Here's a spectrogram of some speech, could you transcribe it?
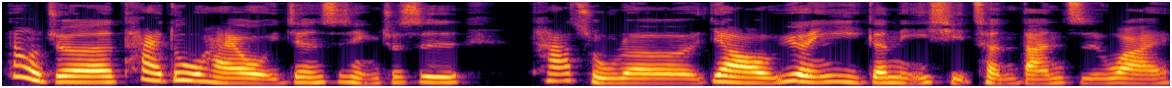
但我觉得态度还有一件事情，就是他除了要愿意跟你一起承担之外，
